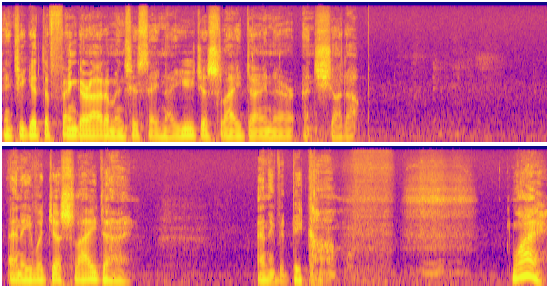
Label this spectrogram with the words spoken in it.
And she'd get the finger at him and she'd say, Now you just lie down there and shut up and he would just lie down and he would be calm. Why?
